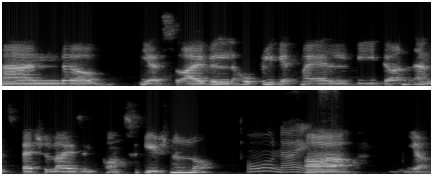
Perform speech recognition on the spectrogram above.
And uh, yes, I will hopefully get my LLB done and specialize in constitutional law. Oh, nice. Uh, yeah.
